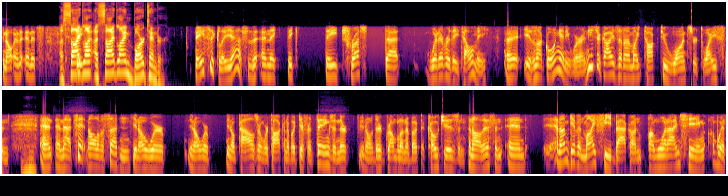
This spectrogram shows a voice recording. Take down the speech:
you know and and it's a sideline a sideline bartender. Basically, yes, and they they they trust that whatever they tell me uh, is not going anywhere. And these are guys that I might talk to once or twice, and mm-hmm. and and that's it. And all of a sudden, you know, we're you know we're you know pals and we're talking about different things, and they're you know they're grumbling about the coaches and and all this, and and and I'm giving my feedback on on what I'm seeing with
